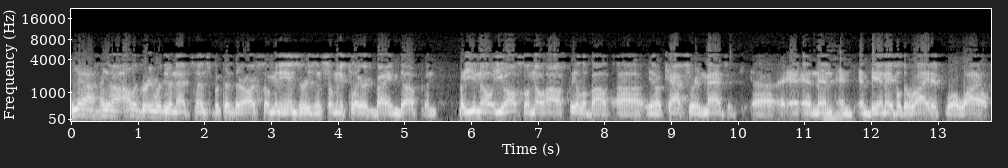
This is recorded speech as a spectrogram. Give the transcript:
Yeah, you know, I'll agree with you in that sense because there are so many injuries and so many players banged up and but you know, you also know how I feel about uh, you know, capturing magic uh and, then and and being able to ride it for a while.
